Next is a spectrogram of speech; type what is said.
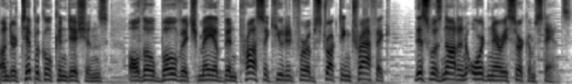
Under typical conditions, although Bovich may have been prosecuted for obstructing traffic, this was not an ordinary circumstance.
